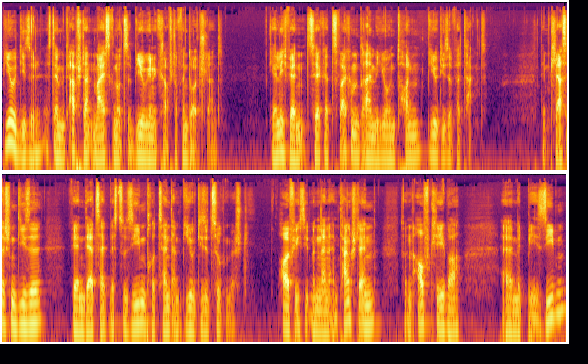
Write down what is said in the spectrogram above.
Biodiesel ist der mit Abstand meistgenutzte biogene Kraftstoff in Deutschland. Jährlich werden ca. 2,3 Millionen Tonnen Biodiesel vertankt. Dem klassischen Diesel werden derzeit bis zu 7% an Biodiesel zugemischt. Häufig sieht man dann an Tankstellen so einen Aufkleber äh, mit B7,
